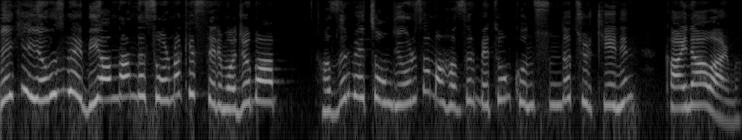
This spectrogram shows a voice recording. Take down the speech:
Peki Yavuz Bey bir yandan da sormak isterim. Acaba hazır beton diyoruz ama hazır beton konusunda Türkiye'nin kaynağı var mı?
